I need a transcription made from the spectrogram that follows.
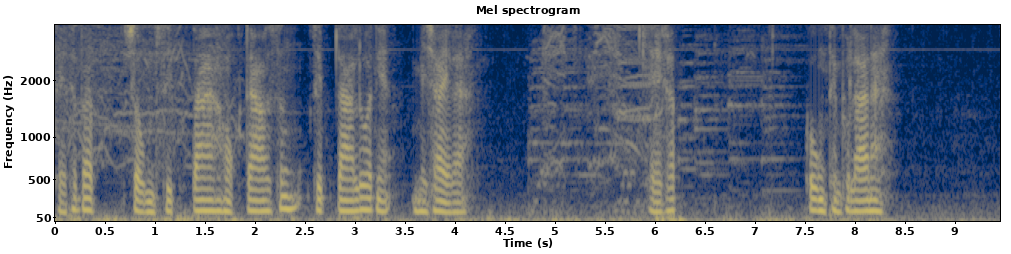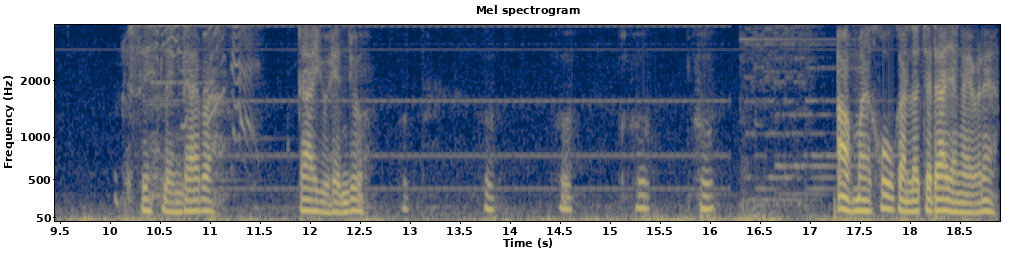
แต่ถ้าแบบสมสิบตาหกดาว ซึ่งสิบตารวดเนี่ย ไม่ใช่ละโอเคครับ กุ้งเทมปุระนะ ดูสิเล็งได้ปะได้อยู่เห็นอยู่อ้าวมาคู่กันแล้วจะได้ยังไงวะเนี่ย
